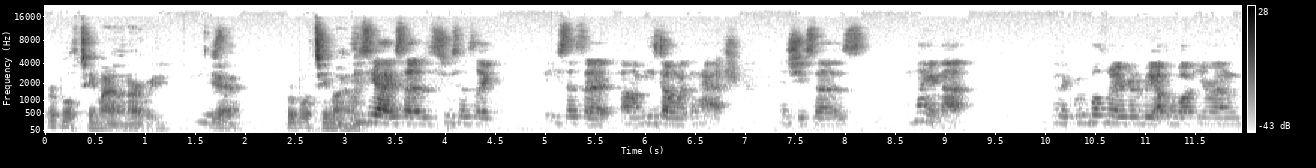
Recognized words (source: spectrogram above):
we're both Team Island, aren't we? He's Yeah. like- We're both Team Island. yeah, he says. She says like, he says that um, he's done with the hatch, and she says, "No, you're not." Like we both know you're gonna be up and walking around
